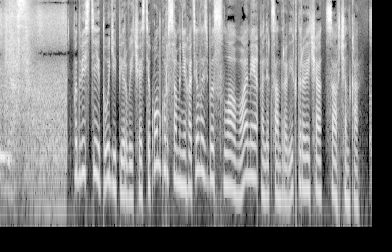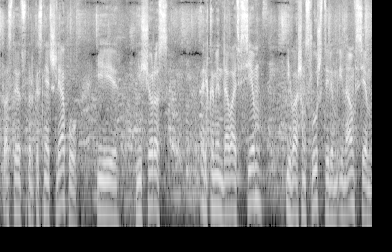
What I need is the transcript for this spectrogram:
и ясно. Подвести итоги первой части конкурса мне хотелось бы словами Александра Викторовича Савченко. Остается только снять шляпу и еще раз рекомендовать всем и вашим слушателям, и нам всем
